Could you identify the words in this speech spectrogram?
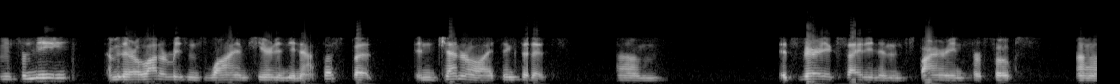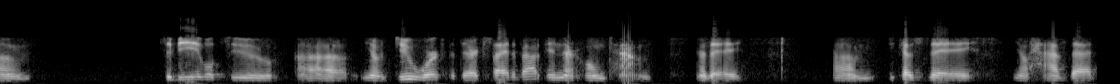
I mean, for me, I mean, there are a lot of reasons why I'm here in Indianapolis, but in general, I think that it's um, it's very exciting and inspiring for folks um, to be able to uh, you know do work that they're excited about in their hometown. You know, they um, because they you know have that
